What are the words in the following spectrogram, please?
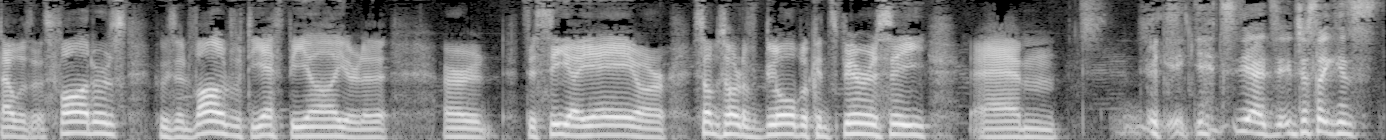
that was his father's, who's involved with the FBI or the or the CIA or some sort of global conspiracy. Um, it's it's yeah, it's, just like his.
